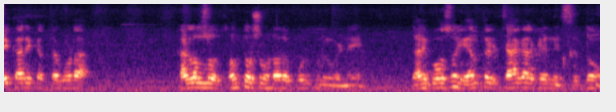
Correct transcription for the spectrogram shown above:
ఏ కార్యకర్త కూడా కళ్ళల్లో సంతోషం ఉండాలో కోరుకునేవాడిని. దానికోసం ఎంత త్యాగాలకైనా నేను సిద్ధం.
